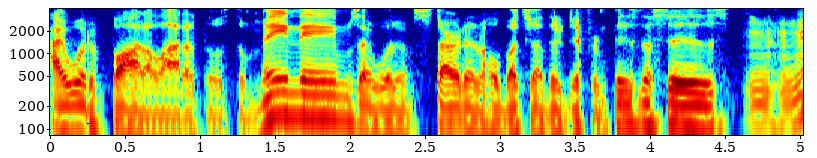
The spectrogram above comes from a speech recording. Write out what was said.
I would have bought a lot of those domain names. I would have started a whole bunch of other different businesses. Mm-hmm.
